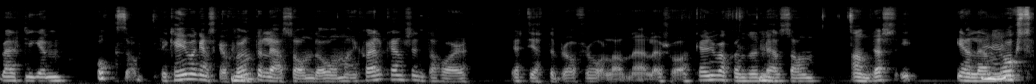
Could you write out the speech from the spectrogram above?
verkligen också. Det kan ju vara ganska Mm. skönt att läsa om då om man själv kanske inte har ett jättebra förhållande eller så. Det kan ju vara skönt att Mm. läsa om andras elände Mm. också.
